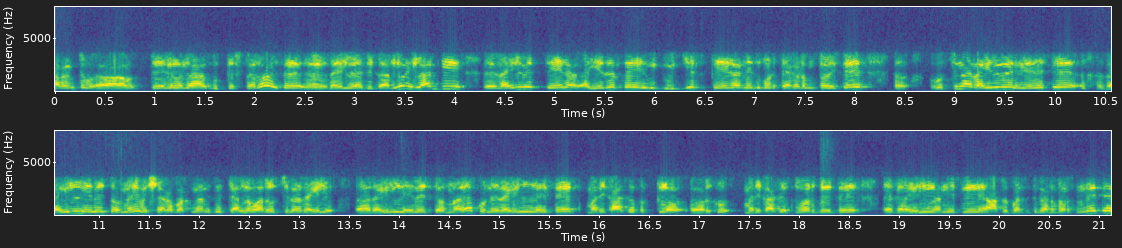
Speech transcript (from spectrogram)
కరెంట్ తీగలుగా గుర్తిస్తారో అయితే రైల్వే అధికారులు. ఇలాంటి రైల్వే తీగ ఏదైతే విద్యుత్ తీగ అనేది కూడా తెగడంతో అయితే వచ్చిన రైల్వే ఏదైతే రైళ్ళు ఏవైతే ఉన్నాయో విశాఖపట్నానికి తెల్లవారు వచ్చిన రైలు రైళ్ళు ఏవైతే ఉన్నాయో కొన్ని రైళ్ళు అయితే మరి కాసేపట్లో వరకు మరి కాసేపటి వరకు అయితే ఈ యొక్క రైళ్ళన్నింటినీ ఆపే పరిస్థితి కనబడుతుంది. అయితే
